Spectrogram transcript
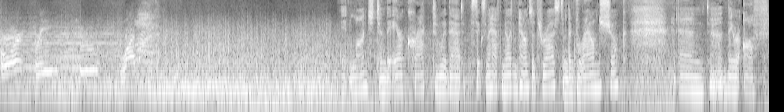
Four, three, two, one. It launched and the air cracked with that six and a half million pounds of thrust and the ground shook and uh, they were off.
